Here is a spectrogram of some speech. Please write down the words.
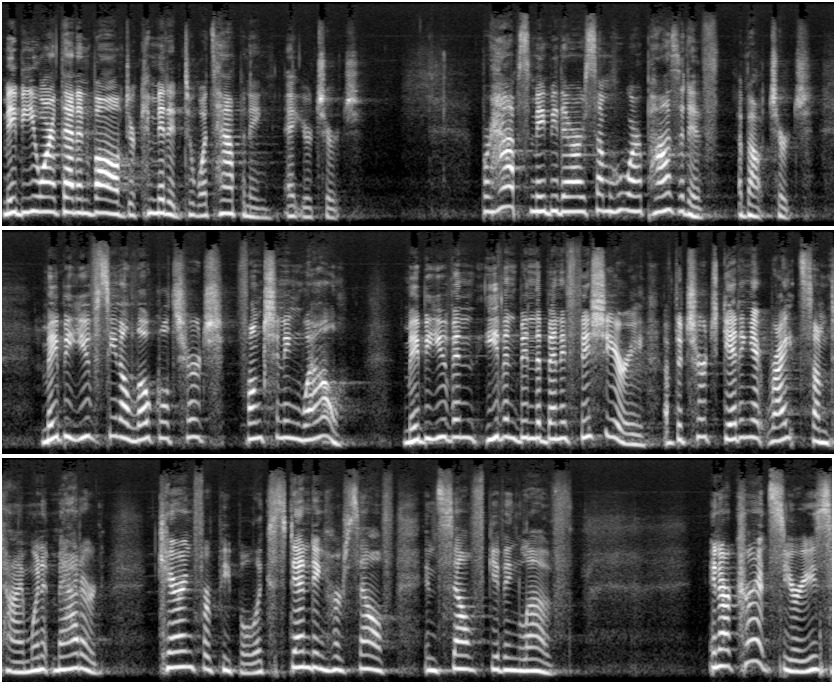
Maybe you aren't that involved or committed to what's happening at your church. Perhaps maybe there are some who are positive about church. Maybe you've seen a local church functioning well. Maybe you've even been the beneficiary of the church getting it right sometime when it mattered, caring for people, extending herself in self giving love. In our current series,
